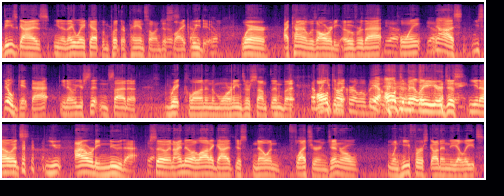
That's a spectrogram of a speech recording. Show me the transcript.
these guys, you know, they wake up and put their pants on just Just like like we I- do. yep. Where I kind of was already over that Yeah. point. Yeah. Yeah, I s- you still get that. You know, you're sitting inside a Rick Clunn in the mornings or something, but That make you ultimate- pucker a little bit. yeah, Yeah, ultimately you're just you know it's you. I already knew that. Yeah. So, and I know a lot of guys just knowing Fletcher in general when he first got in the elites,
